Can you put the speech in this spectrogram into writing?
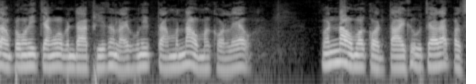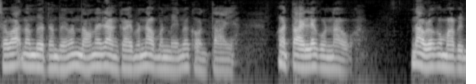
ต่างปรงอนิจังว่าบรรดาผีทั้งหลายพวกนี้ต่างมันเน่ามาก่อนแล้ว มันเน่ามาก่อนตายคืออุจจาระปัสสาวะน้ำเลือดน้ำเหลืองน้ำหนองในร่างกายมันเน่ามันเหม็นมาก่อนตายเมื่อตายแล้วก็เน่า เน่าแล้วก็มาเป็น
